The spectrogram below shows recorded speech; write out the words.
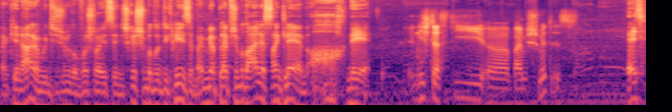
Ja, keine Ahnung, wo die schon wieder verstreut sind. Ich krieg schon wieder die Krise. Bei mir bleibt schon wieder alles dran kleben. Ach, nee. Nicht, dass die äh, beim Schmidt ist. Was?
